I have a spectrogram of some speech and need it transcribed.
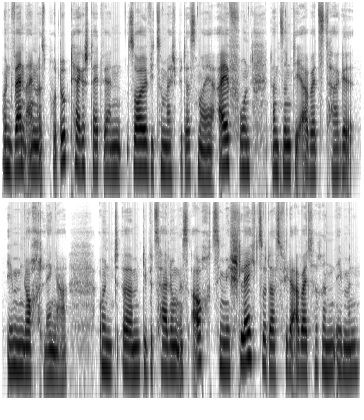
Und wenn ein neues Produkt hergestellt werden soll, wie zum Beispiel das neue iPhone, dann sind die Arbeitstage eben noch länger. Und ähm, die Bezahlung ist auch ziemlich schlecht, sodass viele Arbeiterinnen eben in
